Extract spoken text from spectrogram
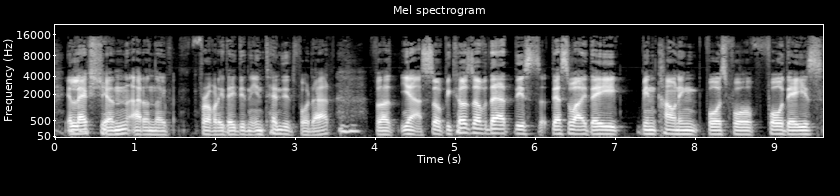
election. I don't know if probably they didn't intend it for that. But yeah, so because of that, this that's why they been counting votes for four days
